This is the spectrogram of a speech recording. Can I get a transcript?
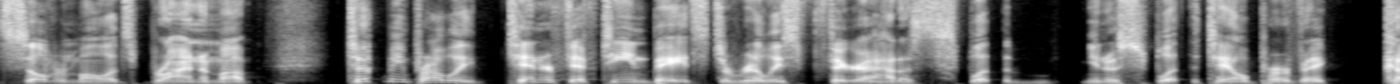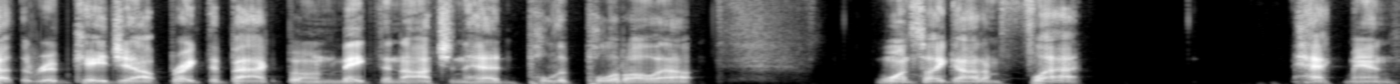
silver mullets, brining them up. Took me probably 10 or 15 baits to really figure out how to split the, you know, split the tail perfect, cut the rib cage out, break the backbone, make the notch in the head, pull it, pull it all out. Once I got them flat, heck, man,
